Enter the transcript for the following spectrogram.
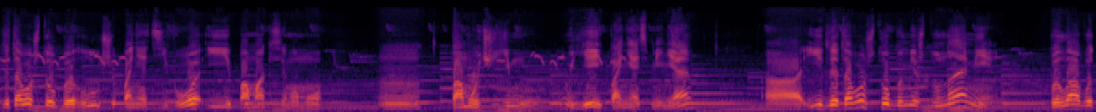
для того, чтобы лучше понять его и по максимуму э, помочь ему, ну, ей понять меня, э, и для того, чтобы между нами была вот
